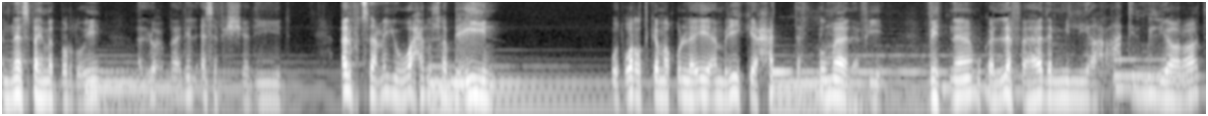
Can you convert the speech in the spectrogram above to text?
الناس فهمت برضو إيه؟ اللعبة للأسف الشديد. 1971 وتورط كما قلنا إيه؟ أمريكا حتى الثمالة في فيتنام وكلفها هذا مليارات المليارات.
